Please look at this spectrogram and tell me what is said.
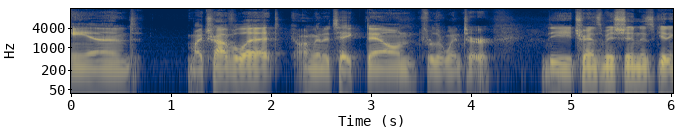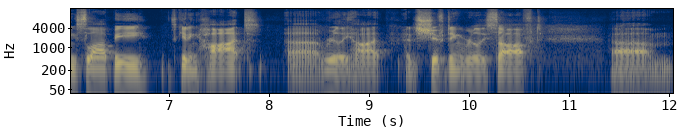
and my Travelette I'm going to take down for the winter. The transmission is getting sloppy. It's getting hot, uh, really hot, and it's shifting really soft. Um,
